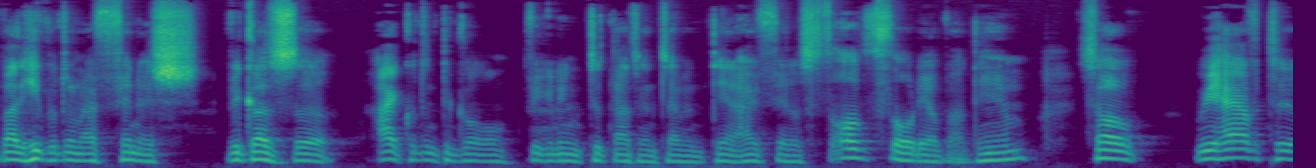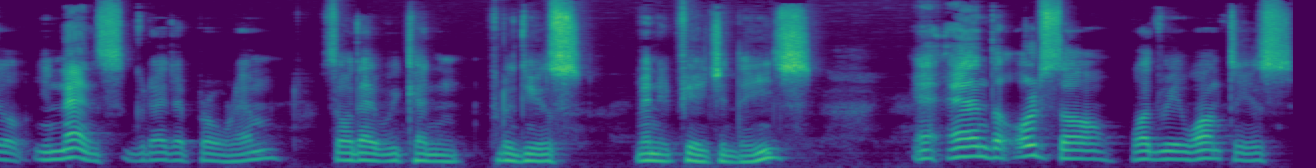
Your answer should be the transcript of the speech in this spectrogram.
but he could not finish because uh, I couldn't go beginning 2017. I feel so sorry about him. So we have to enhance graduate program so that we can produce many PhDs. And also, what we want is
